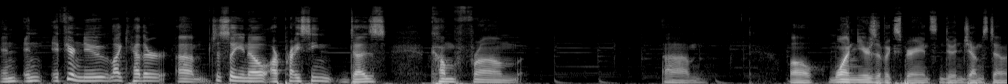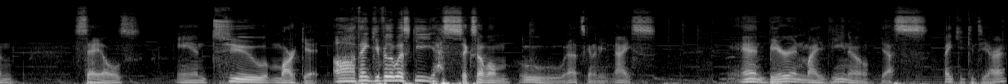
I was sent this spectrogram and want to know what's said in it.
And, and if you're new, like Heather, um, just so you know, our pricing does come from, um, well, one years of experience in doing gemstone sales, and two market. Oh, thank you for the whiskey. Yes, six of them. Ooh, that's gonna be nice. And beer in my vino. Yes, thank you, Kitiara.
